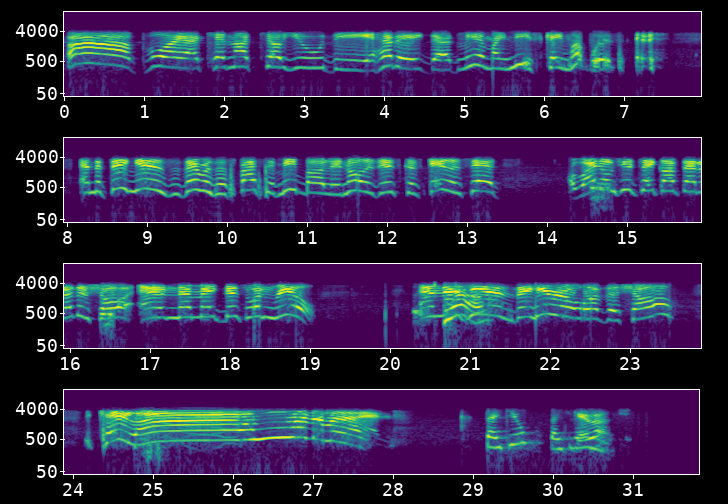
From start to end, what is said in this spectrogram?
Ah, boy, I cannot tell you the headache that me and my niece came up with. and the thing is, there was a spicy meatball in all of this because Kayla said, why don't you take off that other show and uh, make this one real? And there Yeah. she is, the hero of the show, Kayla Weatherman. Thank you. Thank you very Kayla? much.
